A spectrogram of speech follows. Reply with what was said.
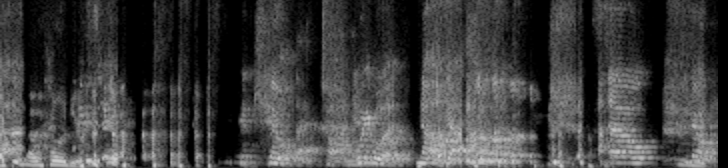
I couldn't afford you. We'd kill that Todd. We would. No. Yeah. so, you know,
